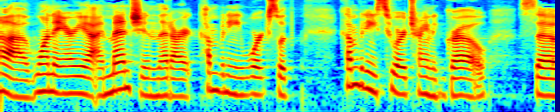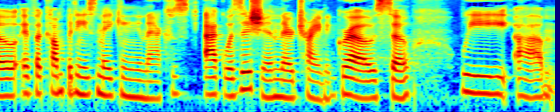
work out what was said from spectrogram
uh, one area I mentioned that our company works with companies who are trying to grow. So if a company is making an acquisition, they're trying to grow. So we um,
